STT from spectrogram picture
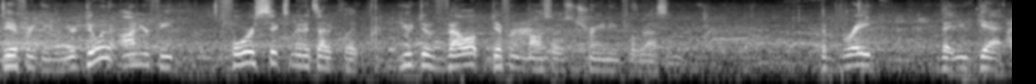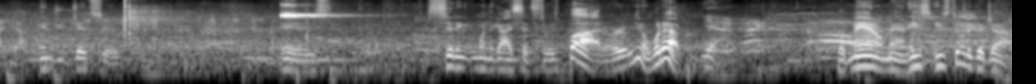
different game. You're doing it on your feet, four six minutes at a clip, you develop different muscles training for wrestling. The break that you get in jiu-jitsu is sitting when the guy sits to his butt or you know whatever. Yeah. But man, oh man, he's he's doing a good job.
